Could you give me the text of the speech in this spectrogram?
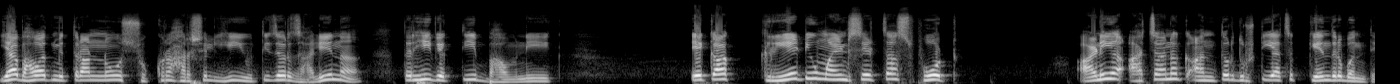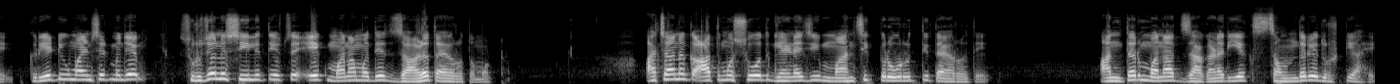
या भावात मित्रांनो शुक्र हर्षल ही युती जर झाली ना तर ही व्यक्ती भावनिक एका क्रिएटिव्ह माइंडसेटचा स्फोट आणि अचानक आंतरदृष्टी याचं केंद्र बनते. क्रिएटिव्ह माइंडसेट म्हणजे सृजनशीलतेचं एक मनामध्ये जाळं तयार होतं मोठं. अचानक आत्मशोध घेण्याची मानसिक प्रवृत्ती तयार होते. अंतर्मनात जागणारी एक सौंदर्य दृष्टी आहे.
